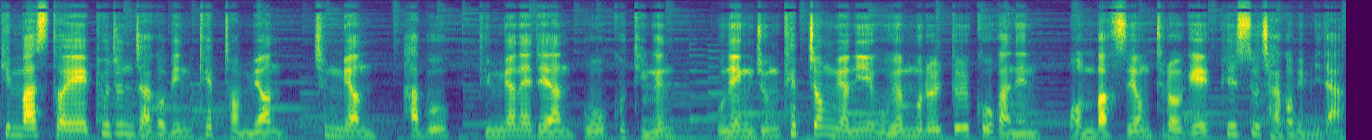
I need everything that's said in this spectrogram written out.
핀마스터의 표준 작업인 캡 전면, 측면, 하부, 뒷면에 대한 보호 코팅은 운행 중 캡 정면이 오염물을 뚫고 가는 원박스형 트럭의 필수 작업입니다.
